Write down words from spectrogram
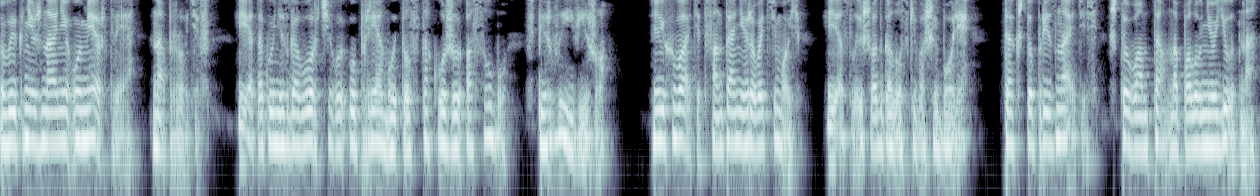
Вы, княжна, не умертвие, напротив. Я такую несговорчивую, упрямую, толстокожую особу впервые вижу. И хватит фонтанировать тьмой. Я слышу отголоски вашей боли. Так что признайтесь, что вам там на полу неуютно,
